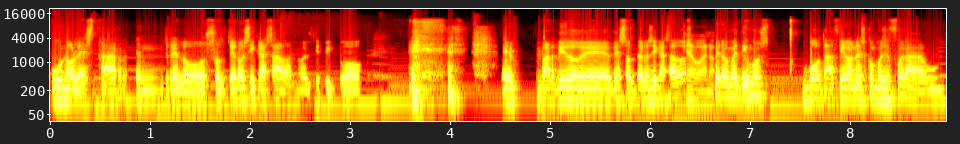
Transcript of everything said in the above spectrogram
un all-star entre los solteros y casados, ¿no? El típico el partido de, solteros y casados, pero metimos votaciones como si fuera un,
